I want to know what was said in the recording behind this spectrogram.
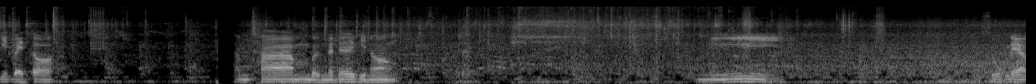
ยิดใบต่อทำชามเบิ่งกันเด้อพี่น้อง นี่สุกแล้ว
